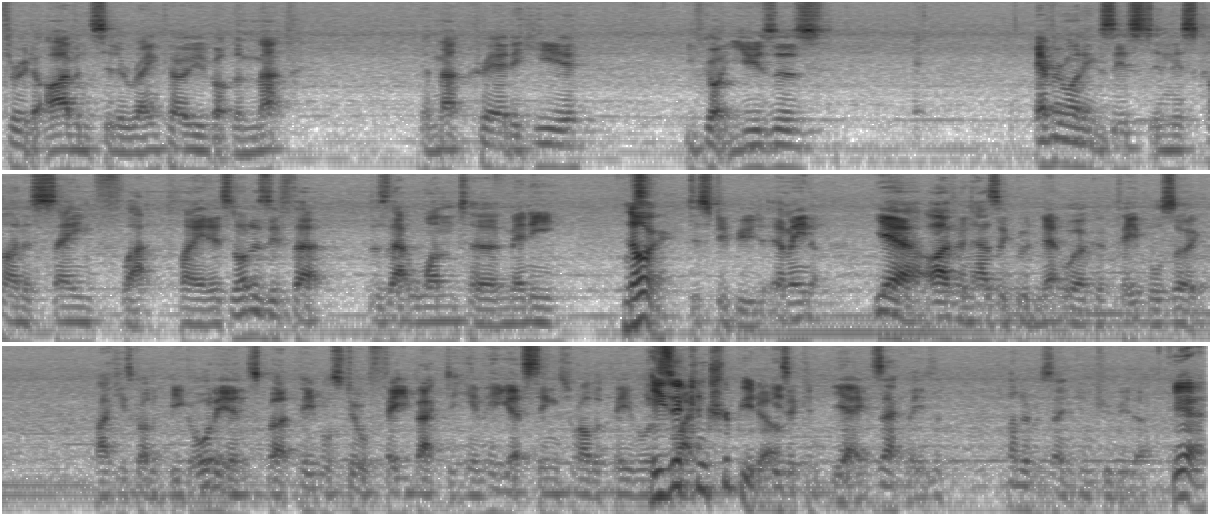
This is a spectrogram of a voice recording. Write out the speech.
through to Ivan Sidorenko, you've got the map, the map creator here, you've got users. Everyone exists in this kind of same flat plane. It's not as if that there's that one to many No. distributed. I mean, yeah, Ivan has a good network of people, so like he's got a big audience, but people still feedback to him. He gets things from other people. He's It's a like- contributor. He's a con- yeah, exactly. He's a hundred percent contributor. Yeah.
